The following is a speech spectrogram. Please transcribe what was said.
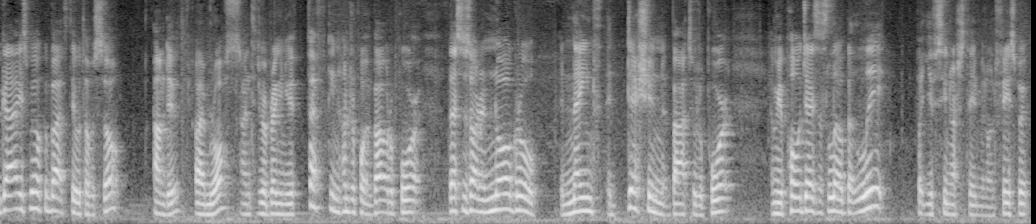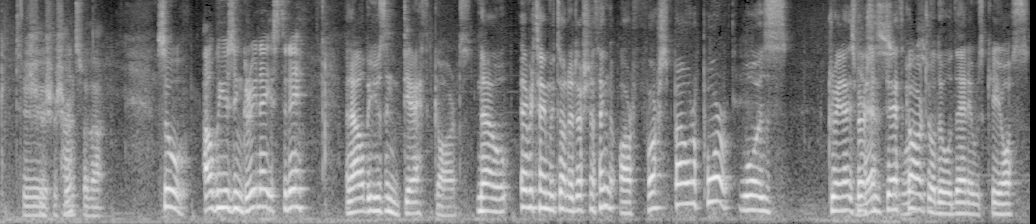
So guys, welcome back to Tabletop Assault. I'm David, I'm Ross. and today we're bringing you a 1500 point battle report. This is our inaugural ninth edition battle report, and we apologise it's a little bit late, but you've seen our statement on Facebook to Sure, sure, sure. answer that. So I'll be using Grey Knights today. And I'll be using Death Guards. Now, every time we've done an edition, I think our first battle report was Grey Knights versus Yes, Death. Guards, although then it was Chaos,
